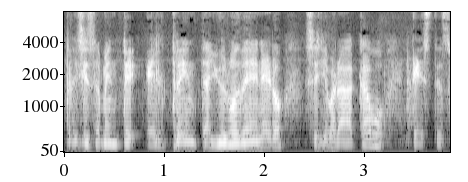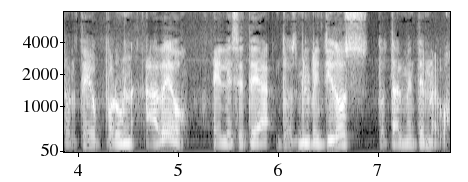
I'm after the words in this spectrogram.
Precisamente el 31 de enero se llevará a cabo este sorteo por un Aveo LSTA 2022 totalmente nuevo.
